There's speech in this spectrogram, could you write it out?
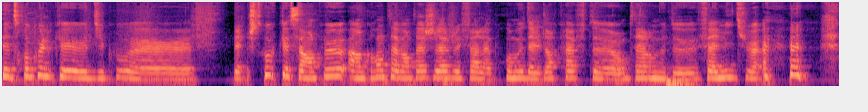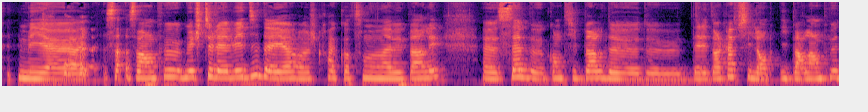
C'est trop cool que du coup, euh, je trouve que c'est un peu un grand avantage. Là, je vais faire la promo d'Eldercraft euh, en termes de famille, tu vois. mais euh, c'est un peu. Mais je te l'avais dit d'ailleurs, je crois, quand on en avait parlé. Euh, Seb, quand il parle de, d'Eldercraft, il, il parle un peu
